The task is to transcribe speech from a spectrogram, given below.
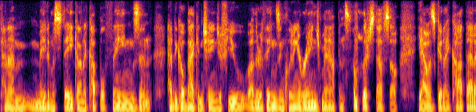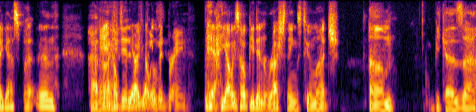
kind of made a mistake on a couple things and had to go back and change a few other things, including a range map and some other stuff. So, yeah, it was good. I caught that, I guess. But and I don't and know. I hope, did with COVID brain. Yeah, you always hope you didn't rush things too much. Um, because uh,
